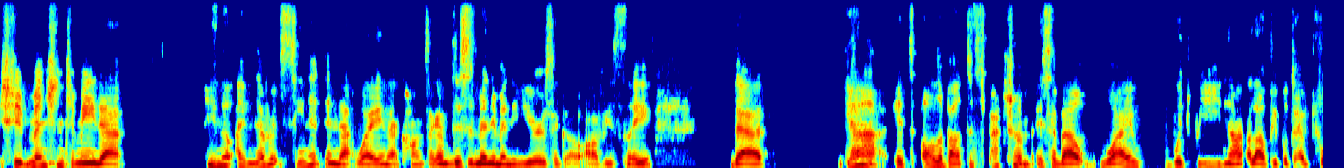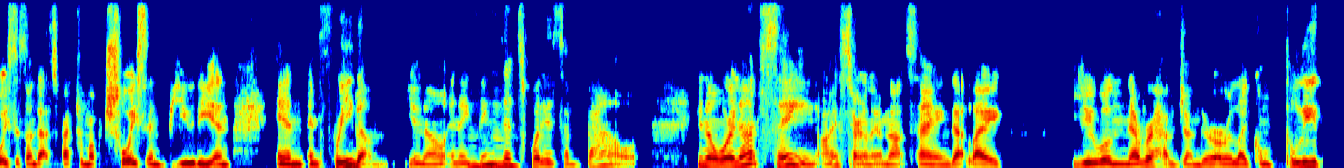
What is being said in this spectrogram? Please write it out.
she mentioned to me that, you know, I've never seen it in that way in that context. I mean, this is many, many years ago, obviously, that yeah, it's all about the spectrum. It's about why would we not allow people to have choices on that spectrum of choice and beauty and and and freedom, you know? And I mm-hmm. think that's what it's about. You know, we're not saying, I certainly am not saying that like you will never have gender or like complete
